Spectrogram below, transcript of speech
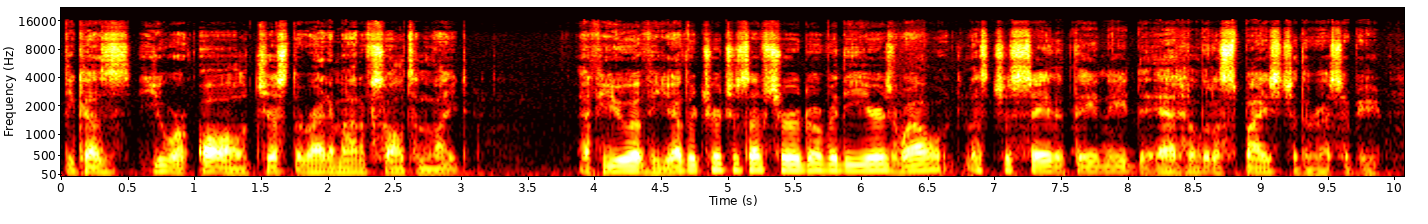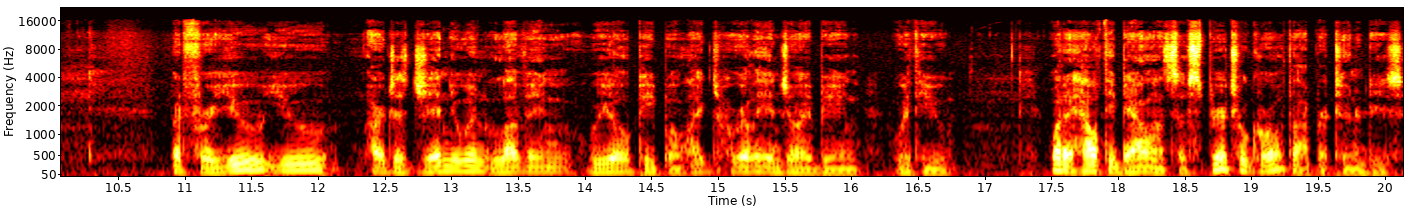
because you are all just the right amount of salt and light. A few of the other churches I've served over the years, well, let's just say that they need to add a little spice to the recipe. But for you, you are just genuine, loving, real people. I really enjoy being with you. What a healthy balance of spiritual growth opportunities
